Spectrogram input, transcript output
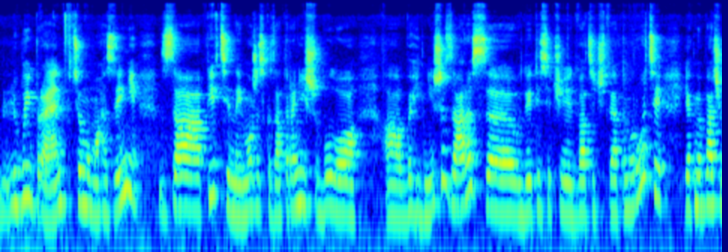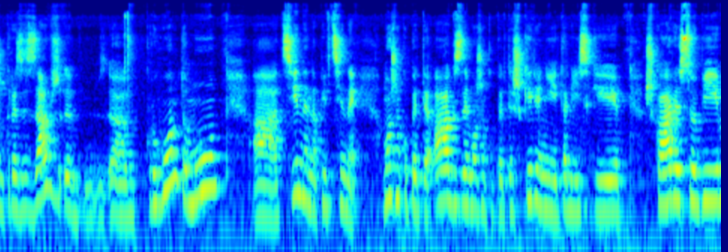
будь-який бренд в цьому магазині за півціни, можна сказати, раніше було вигідніше. Зараз, е, в 2024 році, як ми бачимо, кризис завжди кругом, тому ціни на півціни. Можна купити акзи, можна купити шкіряні італійські шкари собі.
